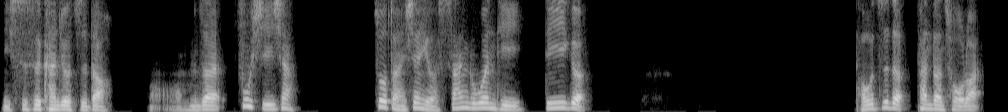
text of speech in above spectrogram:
你试试看就知道。哦，我们再复习一下，做短线有三个问题：第一个，投资的判断错乱。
